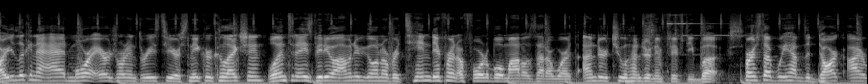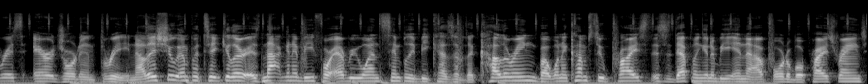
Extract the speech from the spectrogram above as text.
Are you looking to add more Air Jordan 3s to your sneaker collection? Well, in today's video, I'm gonna be going over 10 different affordable models that are worth under 250 bucks. First up, we have the Dark Iris Air Jordan 3. Now, this shoe in particular is not gonna be for everyone simply because of the coloring, but when it comes to price, this is definitely gonna be in that affordable price range,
